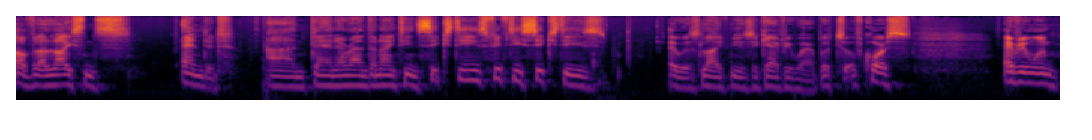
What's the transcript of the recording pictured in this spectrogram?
of a license ended, and then around the 1960s, 50s, 60s, it was live music everywhere. But of course, everyone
